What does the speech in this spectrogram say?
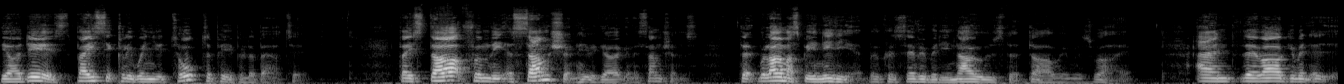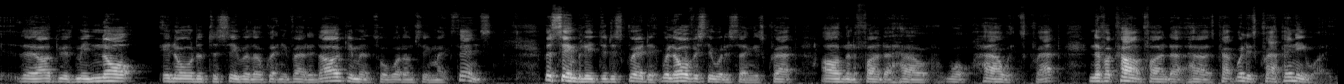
the ideas. Basically, when you talk to people about it, they start from the assumption here we go again, assumptions that, well, I must be an idiot because everybody knows that Darwin was right. And their argument, they argue with me not in order to see whether I've got any valid arguments or what I'm saying makes sense, but simply to discredit. Well, obviously, what it's saying is crap. Oh, I'm going to find out how what, how it's crap. And if I can't find out how it's crap, well, it's crap anyway.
